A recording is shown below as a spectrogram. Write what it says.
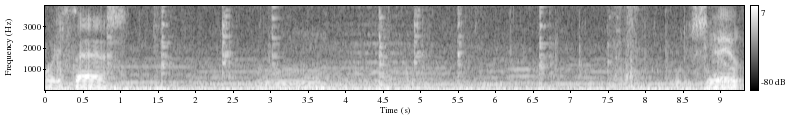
Or this sash. Mm. Or this shield.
